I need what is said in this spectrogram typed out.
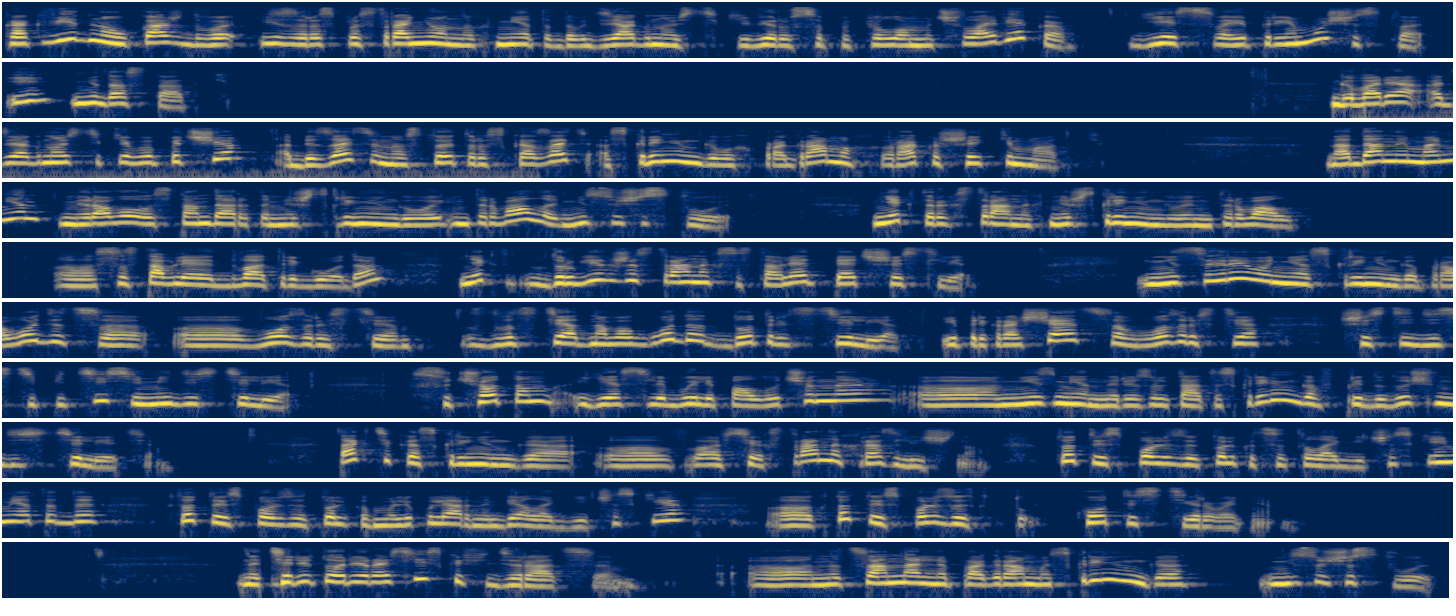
Как видно, у каждого из распространенных методов диагностики вируса папиллома человека есть свои преимущества и недостатки. Говоря о диагностике ВПЧ, обязательно стоит рассказать о скрининговых программах рака шейки матки. На данный момент мирового стандарта межскринингового интервала не существует. В некоторых странах межскрининговый интервал составляет 2-3 года, в других же странах составляет 5-6 лет. Инициирование скрининга проводится э, в возрасте с 21 года до 30 лет и прекращается в возрасте 65-70 лет с учетом, если были получены э, неизменные результаты скрининга в предыдущем десятилетии. Тактика скрининга э, во всех странах различна. Кто-то использует только цитологические методы, кто-то использует только молекулярно-биологические, э, кто-то использует ко-тестирование. На территории Российской Федерации э, национальной программы скрининга не существует.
